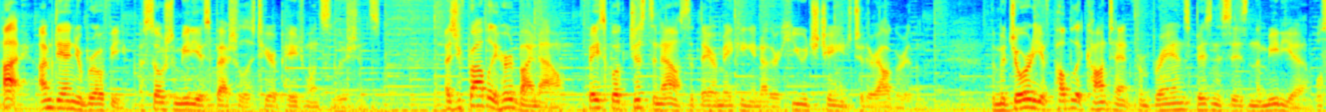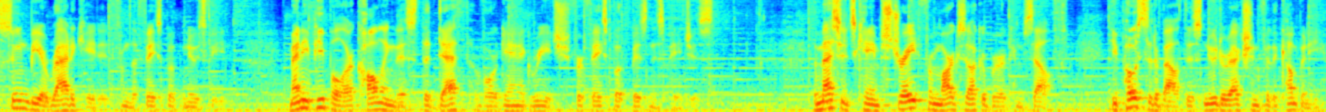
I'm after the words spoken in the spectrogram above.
Hi, I'm Daniel Brophy, a social media specialist here at Page One Solutions. As you've probably heard by now, Facebook just announced that they are making another huge change to their algorithm. The majority of public content from brands, businesses, and the media will soon be eradicated from the Facebook newsfeed. Many people are calling this the death of organic reach for Facebook business pages. The message came straight from Mark Zuckerberg himself. He posted about this new direction for the company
